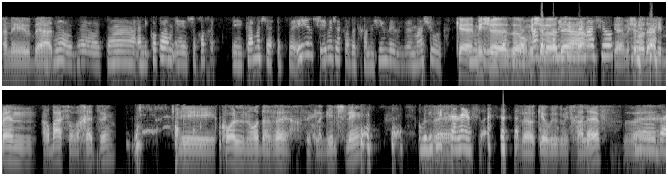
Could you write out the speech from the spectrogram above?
אני בעד. זהו, זהו, אתה, אני כל פעם אה, שוכחת אה, כמה שאתה צעיר, שאמא שלך בת 50 ו- ומשהו. כן, מי שזהו, מי שלא 50 יודע. כן, מי שלא יודע, אני בן 14 וחצי, יש לי קול מאוד עבה יחסית לגיל שלי, הוא בדיוק מתחלף. וכי הוא בדיוק מתחלף,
